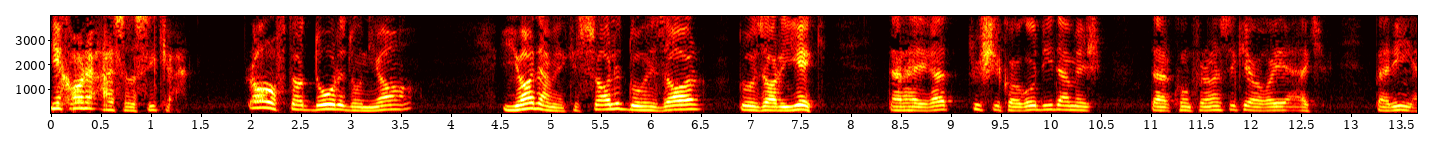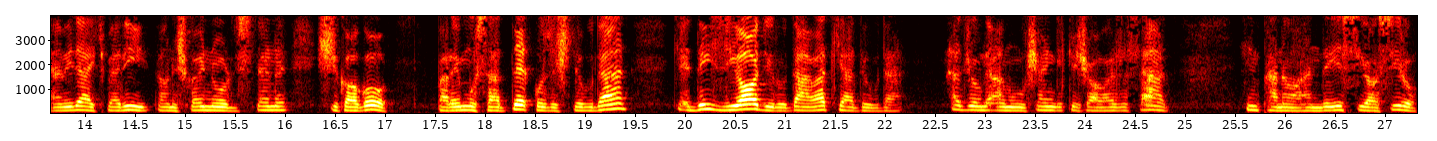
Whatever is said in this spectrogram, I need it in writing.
یه کار اساسی کرد. راه افتاد دور دنیا. یادمه که سال 2000 2001 در حقیقت تو شیکاگو دیدمش در کنفرانسی که آقای اکبری امید اکبری دانشگاه نوردسترن شیکاگو برای مصدق گذاشته بودن که عده زیادی رو دعوت کرده بودن. از جمله اموشنگ کشاورز سعد این پناهنده سیاسی رو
